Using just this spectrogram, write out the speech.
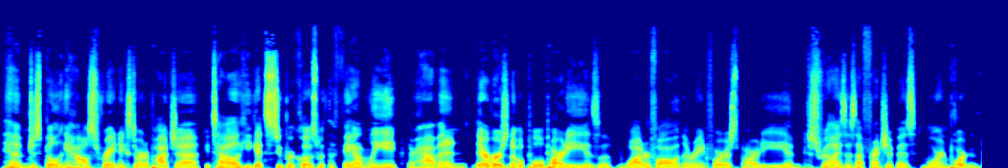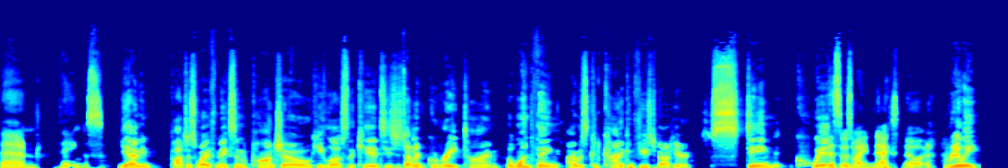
him just building a house right next door to Pacha. You tell he gets super close with the family. They're having their version of a pool party is a waterfall in the rainforest party and just realizes that friendship is more important than things. Yeah, I mean, Pacha's wife makes him a poncho. He loves the kids. He's just having a great time. The one thing I was con- kind of confused about here Sting quit. This was my next note. Really?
